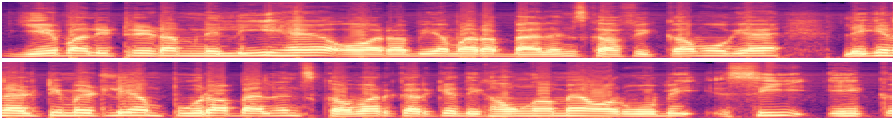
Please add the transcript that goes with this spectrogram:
ये वाली ट्रेड हमने ली है और अभी हमारा बैलेंस काफ़ी कम हो गया है। लेकिन अल्टीमेटली हम पूरा बैलेंस कवर करके दिखाऊँगा मैं और वो भी इसी एक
